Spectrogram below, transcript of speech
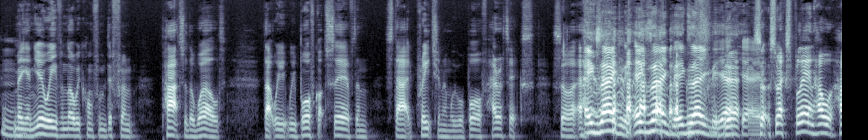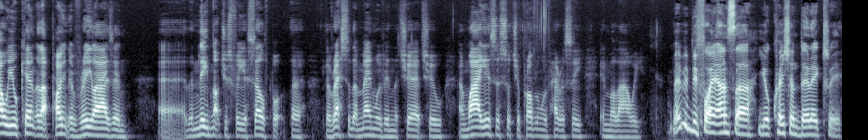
me and you, even though we come from different parts of the world. That we, we both got saved and started preaching, and we were both heretics. So Exactly, exactly, exactly. Yeah, yeah. so, so explain how, how you came to that point of realizing uh, the need not just for yourself but the, the rest of the men within the church who and why is there such a problem with heresy in Malawi? Maybe before I answer your question directly,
